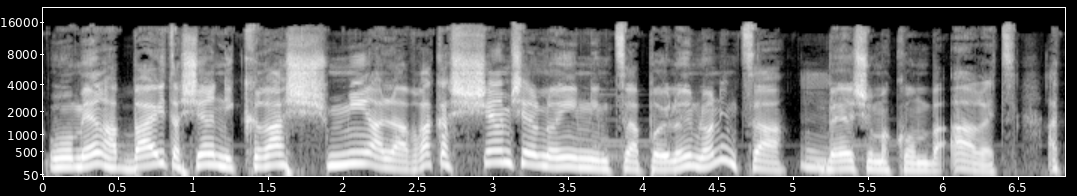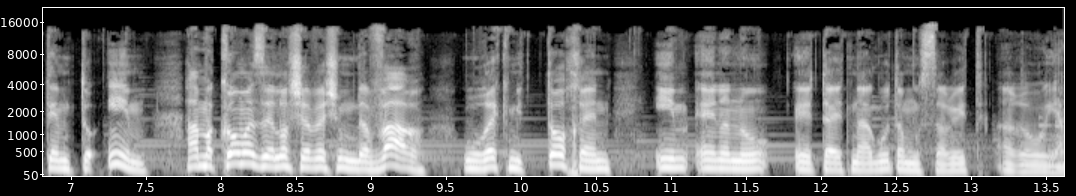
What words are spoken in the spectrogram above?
הוא אומר, הבית אשר נקרא שמי עליו, רק השם של אלוהים נמצא פה. אלוהים לא נמצא mm. באיזשהו מקום בארץ. אתם טועים. המקום הזה לא שווה שום דבר, הוא ריק מתוכן אם אין לנו את ההתנהגות המוסרית הראויה.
